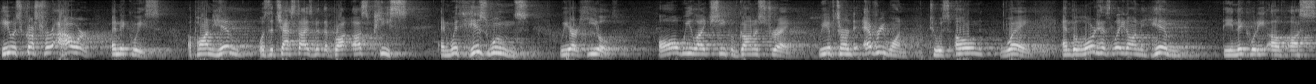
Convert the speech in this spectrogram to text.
he was crushed for our iniquities. Upon him was the chastisement that brought us peace, and with his wounds we are healed. All we like sheep have gone astray. We have turned everyone to his own way, and the Lord has laid on him the iniquity of us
